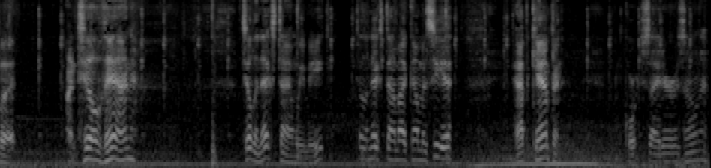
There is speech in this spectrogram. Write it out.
But until then, until the next time we meet, until the next time I come and see you, happy camping. Quartzsite, Arizona.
